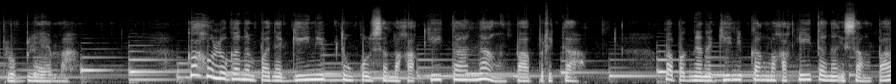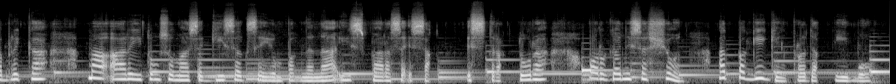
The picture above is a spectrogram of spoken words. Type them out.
problema. Kahulugan ng panaginip tungkol sa makakita ng pabrika. Kapag nanaginip kang makakita ng isang pabrika, maaari itong sumasagisag sa iyong pagnanais para sa isak estruktura, organisasyon at pagiging produktibo.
